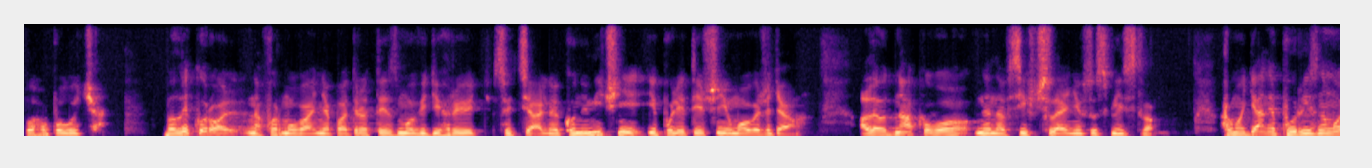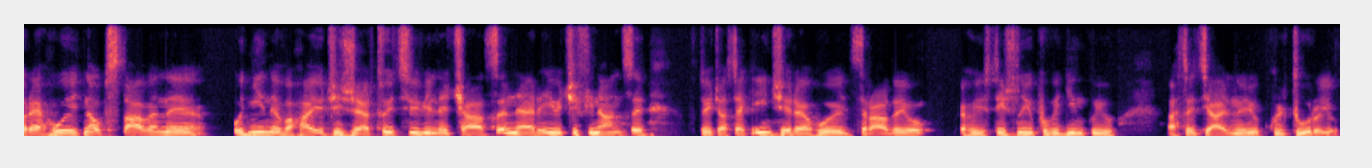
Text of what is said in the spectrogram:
благополуччя. Велику роль на формування патріотизму відіграють соціально-економічні і політичні умови життя, але однаково не на всіх членів суспільства. Громадяни по-різному реагують на обставини, одні не вагаючись, жертвують свій вільний час, енергію чи фінанси, в той час як інші реагують зрадою, егоїстичною поведінкою, асоціальною культурою.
